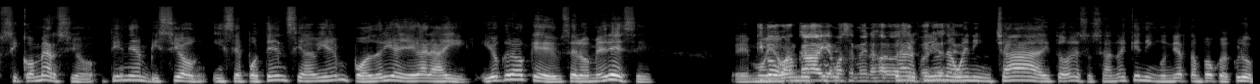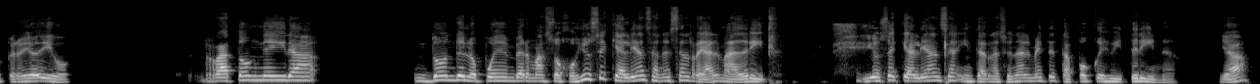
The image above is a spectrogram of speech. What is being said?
si Comercio tiene ambición y se potencia bien, podría llegar ahí. Y yo creo que se lo merece. Eh, tipo más o menos, algo claro, Tiene una buena hinchada y todo eso. O sea, no hay que ningunear tampoco el club, pero yo digo, Ratón Neira, ¿dónde lo pueden ver más ojos? Yo sé que Alianza no es el Real Madrid. Y yo sé que Alianza internacionalmente tampoco es vitrina, ¿ya?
